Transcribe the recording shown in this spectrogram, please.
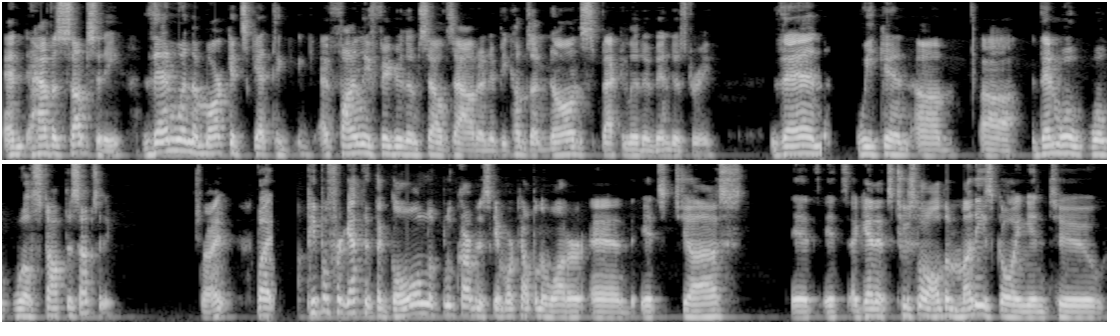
and have a subsidy. Then when the markets get to uh, finally figure themselves out and it becomes a non-speculative industry, then we can um, uh, then we'll, we'll we'll stop the subsidy, right? People forget that the goal of blue carbon is to get more kelp in the water, and it's just it's it's again it's too slow. All the money's going into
